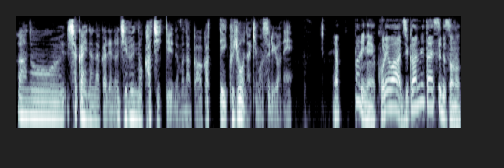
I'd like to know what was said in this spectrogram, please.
あのー社会の中での自分の価値っていうのもなんか上がっていくような気もするよね。やっぱりね、これは時間に対するその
